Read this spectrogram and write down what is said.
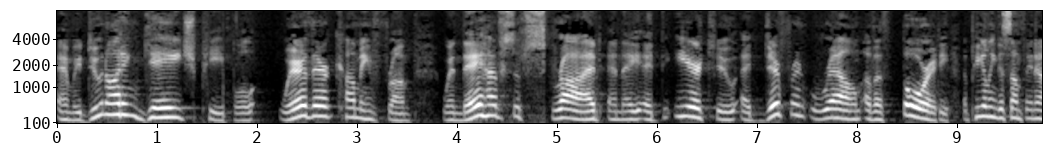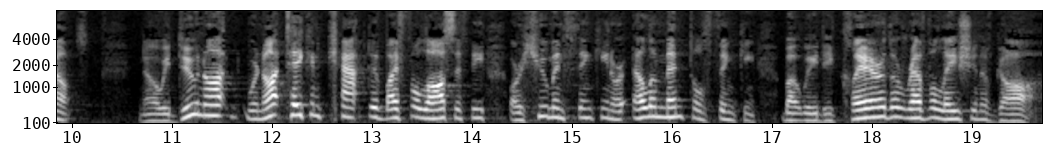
And we do not engage people where they're coming from when they have subscribed and they adhere to a different realm of authority, appealing to something else. No, we do not, we're not taken captive by philosophy or human thinking or elemental thinking, but we declare the revelation of God.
